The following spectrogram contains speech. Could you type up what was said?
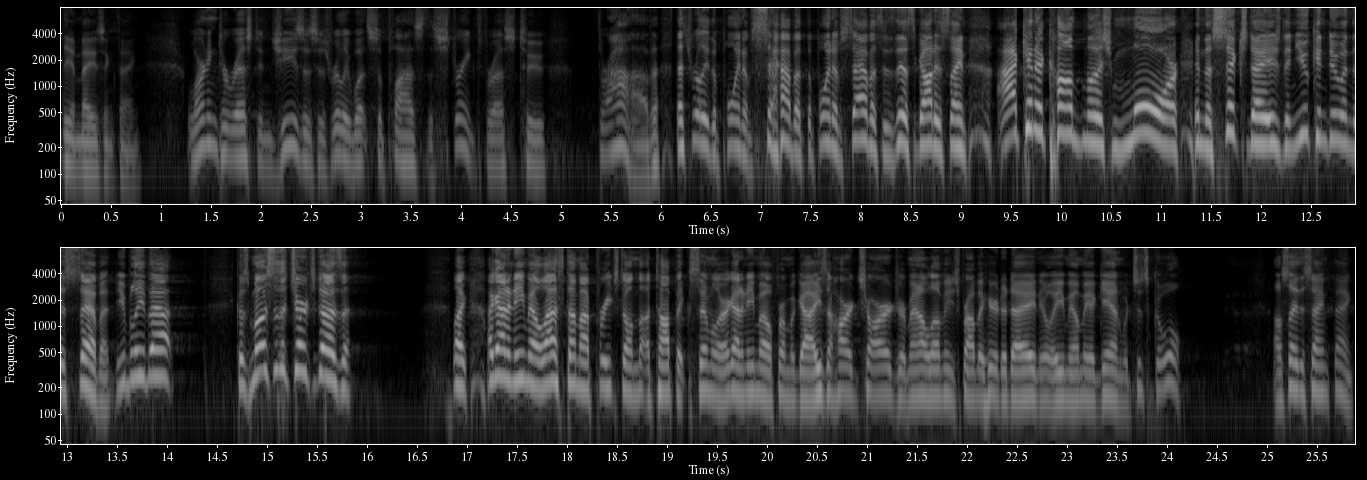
the amazing thing learning to rest in Jesus is really what supplies the strength for us to thrive. That's really the point of Sabbath. The point of Sabbath is this God is saying, I can accomplish more in the six days than you can do in the seven. Do you believe that? Because most of the church doesn't. Like, I got an email last time I preached on a topic similar. I got an email from a guy. He's a hard charger. Man, I love him. He's probably here today, and he'll email me again, which is cool. I'll say the same thing.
